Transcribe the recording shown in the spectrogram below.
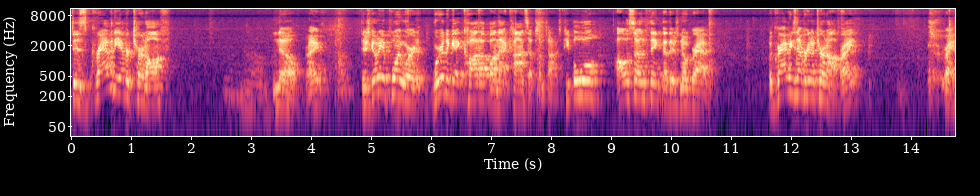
does gravity ever turn off? No, no right? There's going to be a point where we're going to get caught up on that concept sometimes. People will all of a sudden think that there's no gravity. But gravity's never going to turn off, right? Right.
